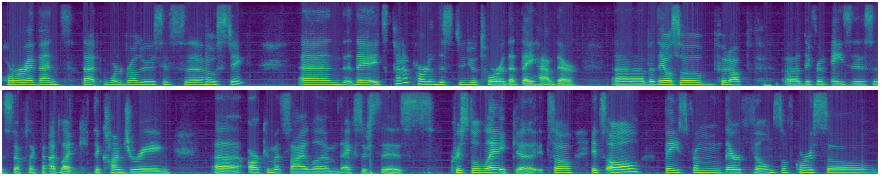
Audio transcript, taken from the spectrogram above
horror event that Warner Brothers is uh, hosting. And they it's kind of part of the studio tour that they have there. Uh, but they also put up uh, different mazes and stuff like that, like The Conjuring, uh, Arkham Asylum, The Exorcist, Crystal Lake. Uh, so it's all based from their films, of course. So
